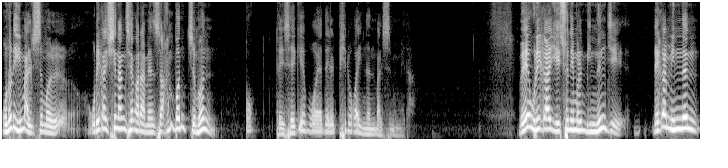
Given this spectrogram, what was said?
오늘 이 말씀을 우리가 신앙생활하면서 한 번쯤은 꼭 되새겨 보아야 될 필요가 있는 말씀입니다. 왜 우리가 예수님을 믿는지 내가 믿는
